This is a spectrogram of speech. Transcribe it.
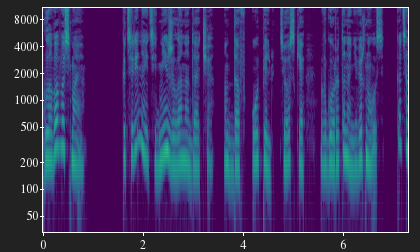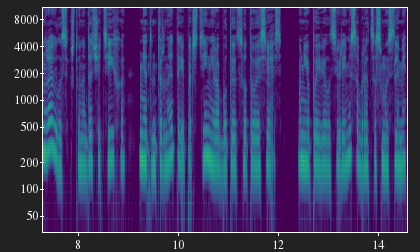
Глава восьмая. Катерина эти дни жила на даче. Отдав «Опель» тёзке, в город она не вернулась. Кате нравилось, что на даче тихо, нет интернета и почти не работает сотовая связь. У нее появилось время собраться с мыслями.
